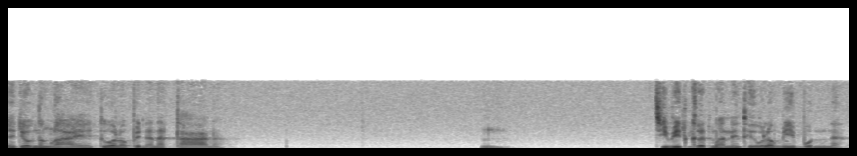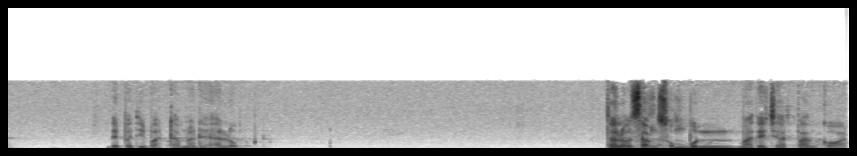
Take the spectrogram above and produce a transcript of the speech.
ญาติโยมทั้งหลาย ตัวเราเป็นอนัตตานะชีวิตเกิดมาในถือว่าเรามีบุญนะ ได้ปฏิบัติทำแล้วได้อารมณ์ ถ้าเราสั่งสมบุญมาแต่ชาติปางก่อน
